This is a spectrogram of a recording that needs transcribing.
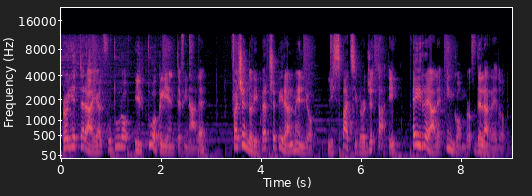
proietterai al futuro il tuo cliente finale facendoli percepire al meglio gli spazi progettati e il reale ingombro dell'arredo.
